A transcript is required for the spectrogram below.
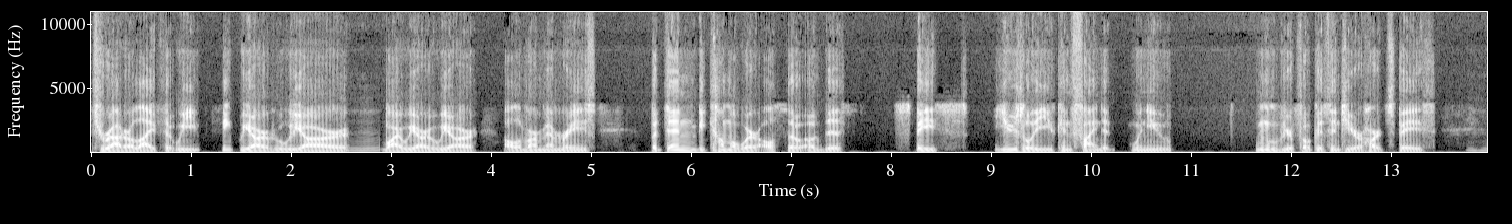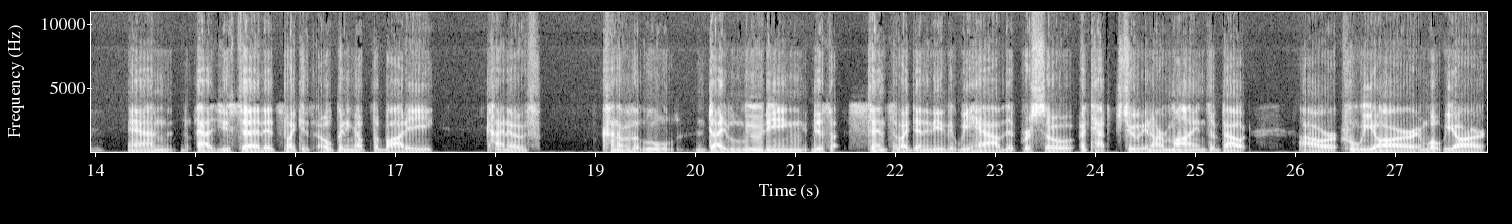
throughout our life that we think we are who we are, mm-hmm. why we are who we are, all of our memories, but then become aware also of this space. Usually you can find it when you move your focus into your heart space. And as you said, it's like it's opening up the body, kind of, kind of diluting this sense of identity that we have that we're so attached to in our minds about our who we are and what we are.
